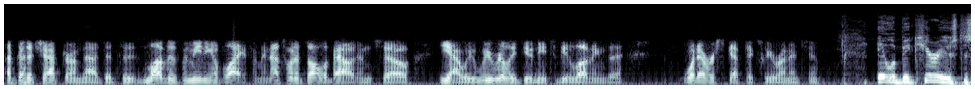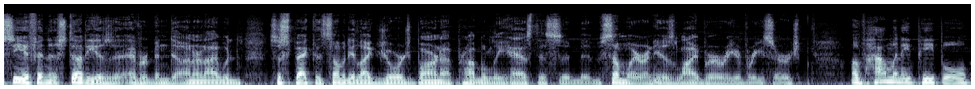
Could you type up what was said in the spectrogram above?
I've got a chapter on that. That love is the meaning of life. I mean, that's what it's all about. And so, yeah, we we really do need to be loving the whatever skeptics we run into. It would be curious to see if a study has ever been done, and I would suspect that somebody like George Barna probably has this uh, somewhere in his library of research, of how many people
